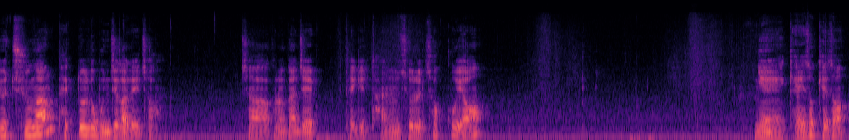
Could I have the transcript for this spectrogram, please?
요 중앙 백돌도 문제가 되죠. 자, 그러니까 이제 백이 단수를 쳤고요. 예, 계속해서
